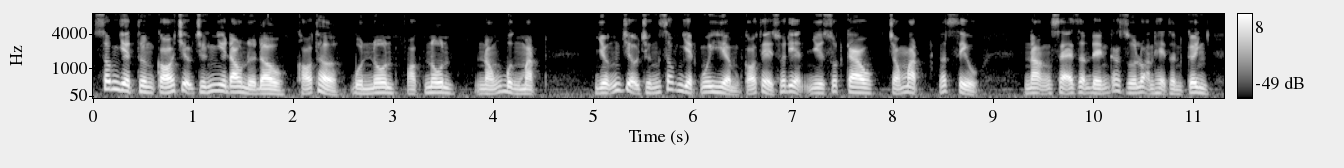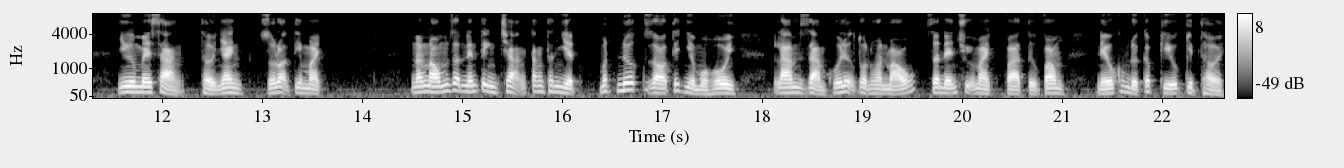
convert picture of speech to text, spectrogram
Sốc nhiệt thường có triệu chứng như đau nửa đầu, khó thở, buồn nôn hoặc nôn, nóng bừng mặt. Những triệu chứng sốc nhiệt nguy hiểm có thể xuất hiện như sốt cao, chóng mặt, ngất xỉu. Nặng sẽ dẫn đến các rối loạn hệ thần kinh như mê sảng, thở nhanh, rối loạn tim mạch. Nắng nóng dẫn đến tình trạng tăng thân nhiệt, mất nước do tiết nhiều mồ hôi, làm giảm khối lượng tuần hoàn máu, dẫn đến trụy mạch và tử vong nếu không được cấp cứu kịp thời.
